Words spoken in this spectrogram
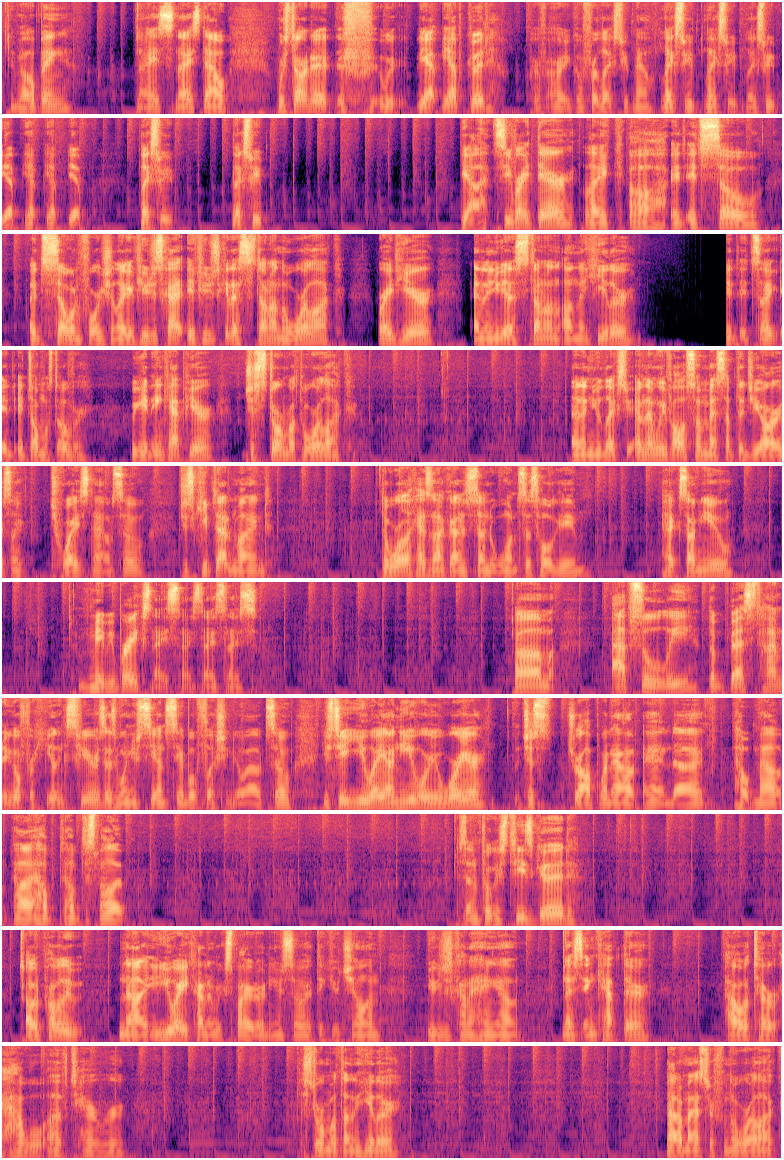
Developing. Nice, nice. Now, we're starting to... yep, yep, good. Perfect. All right, go for a leg sweep now. Leg sweep, leg sweep, leg sweep. Yep, yep, yep, yep. Leg sweep. Leg sweep. Yeah, see right there, like, oh, it, it's so... It's so unfortunate. Like, if you just got... If you just get a stun on the Warlock right here, and then you get a stun on, on the healer, it, it's like... It, it's almost over. We get incap here. Just storm out the Warlock and then you like and then we've also messed up the GRs like twice now so just keep that in mind the warlock has not gotten stunned once this whole game hex on you maybe breaks nice nice nice nice um absolutely the best time to go for healing spheres is when you see unstable affliction go out so you see a ua on you or your warrior just drop one out and uh help them out uh help help dispel it Zen Focus Tea is good. I would probably... Nah, UA kind of expired on you, so I think you're chilling. You can just kind of hang out. Nice in cap there. Howl of Terror. Howl of Terror. Stormbolt on the healer. Battlemaster from the Warlock.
